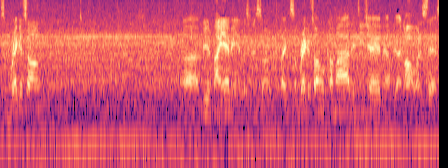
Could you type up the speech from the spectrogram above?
some reggaeton. Uh, be in Miami and listen to some like some reggaeton will come on, they DJ, it, and I'll be like, oh, what is this?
